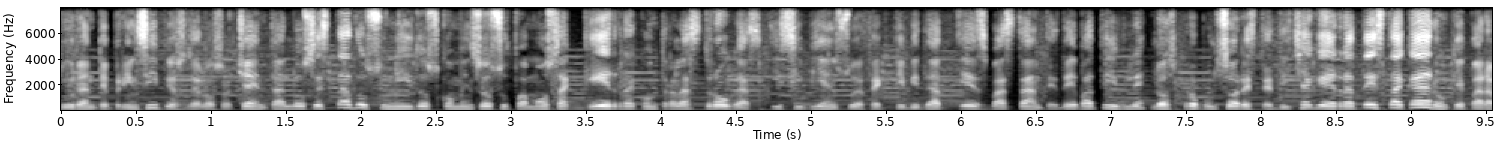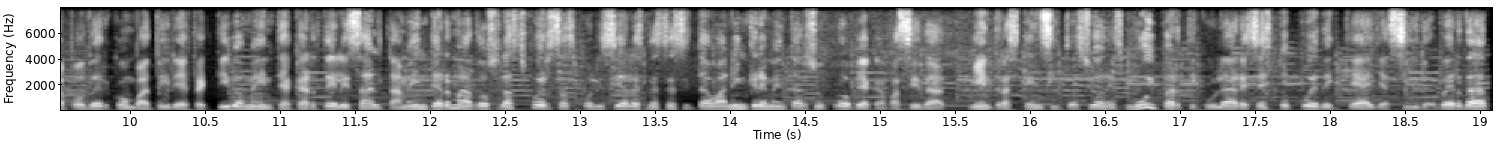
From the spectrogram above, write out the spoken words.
Durante principios de los 80, los Estados Unidos comenzó su famosa guerra contra las drogas y si bien su efectividad es bastante debatible, los propulsores de dicha guerra destacaron que para poder combatir efectivamente a carteles altamente armados, las fuerzas policiales necesitaban incrementar su propia capacidad. Mientras que en situaciones muy particulares esto puede que haya sido verdad,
